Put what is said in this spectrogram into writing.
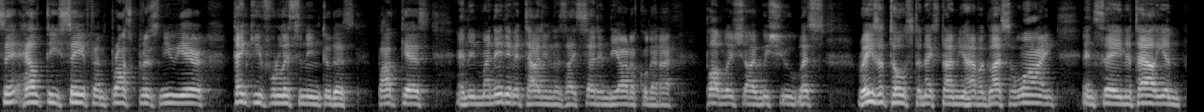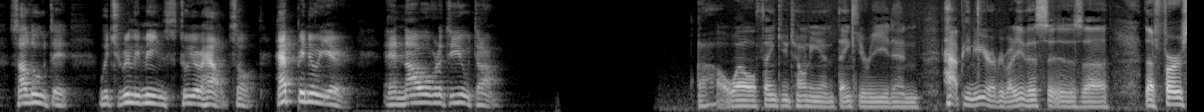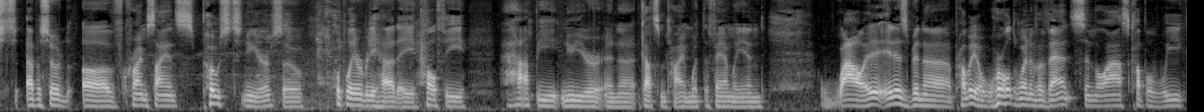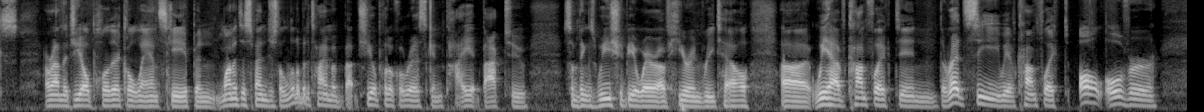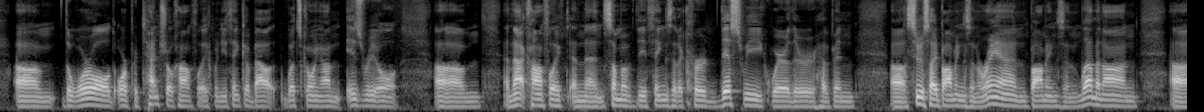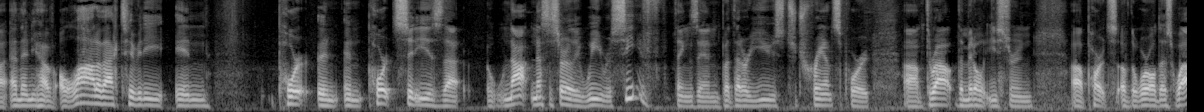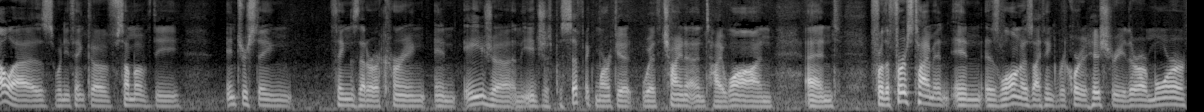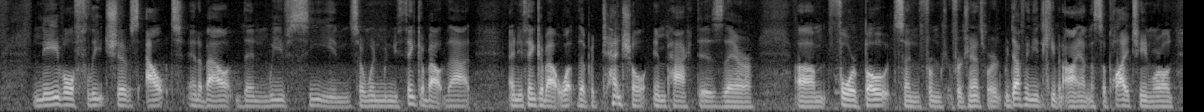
healthy, safe, and prosperous new year. Thank you for listening to this podcast. And in my native Italian, as I said in the article that I published, I wish you, let's Raise a toast the next time you have a glass of wine and say in Italian, salute, which really means to your health. So, Happy New Year. And now over to you, Tom. Uh, well, thank you, Tony, and thank you, Read, and Happy New Year, everybody. This is uh, the first episode of Crime Science post New Year, so hopefully everybody had a healthy, happy New Year and uh, got some time with the family. And wow, it, it has been a, probably a whirlwind of events in the last couple of weeks around the geopolitical landscape and wanted to spend just a little bit of time about geopolitical risk and tie it back to some things we should be aware of here in retail. Uh, we have conflict in the Red Sea, we have conflict all over. Um, the world or potential conflict when you think about what's going on in Israel um, and that conflict, and then some of the things that occurred this week where there have been uh, suicide bombings in Iran, bombings in Lebanon, uh, and then you have a lot of activity in port in, in port cities that not necessarily we receive things in, but that are used to transport um, throughout the Middle Eastern uh, parts of the world, as well as when you think of some of the interesting things that are occurring in Asia and the Asia Pacific market with China and Taiwan. And for the first time in, in as long as I think recorded history, there are more naval fleet ships out and about than we've seen. So when, when you think about that and you think about what the potential impact is there um, for boats and from, for transport, we definitely need to keep an eye on the supply chain world.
